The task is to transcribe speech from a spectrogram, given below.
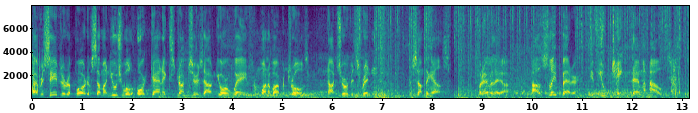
I've received a report of some unusual organic structures out your way from one of our patrols. Not sure if it's ridden or something else. Whatever they are, I'll sleep better if you take them out.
